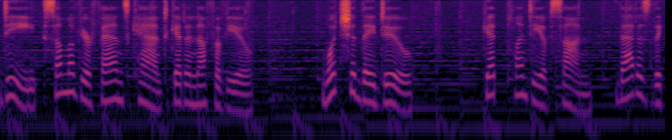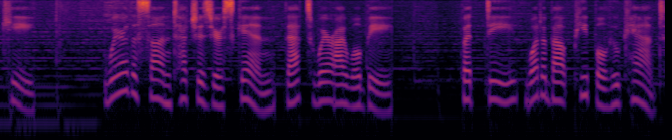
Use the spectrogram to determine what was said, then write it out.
D, some of your fans can't get enough of you. What should they do? Get plenty of sun. That is the key. Where the sun touches your skin, that's where I will be. But D, what about people who can't?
